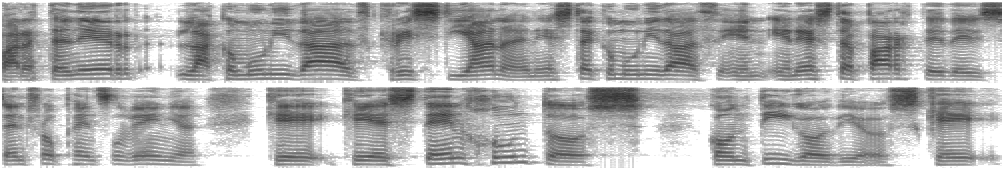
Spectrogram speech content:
para tener la comunidad cristiana en esta comunidad, en, esta parte de Central Pennsylvania, que, estén juntos contigo, Dios, que,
